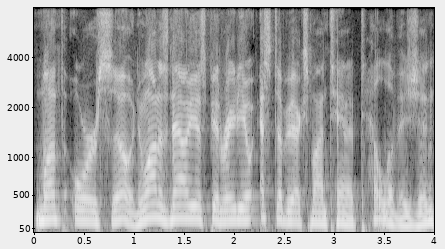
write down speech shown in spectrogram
month or so. Nuanez Now, ESPN Radio, SWX Montana Television.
